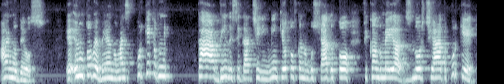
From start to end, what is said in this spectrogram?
Ai, meu Deus, eu, não estou bebendo, mas por que, que eu me tá vindo esse gatilho em mim, que eu estou ficando angustiada, eu estou ficando meio desnorteada. Por quê?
